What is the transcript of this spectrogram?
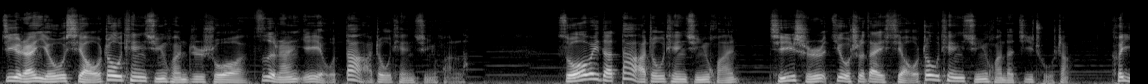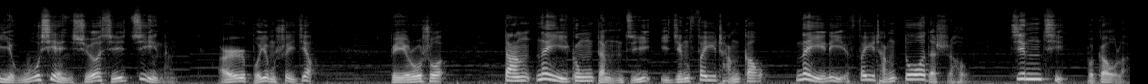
既然有小周天循环之说，自然也有大周天循环了。所谓的大周天循环。其实就是在小周天循环的基础上，可以无限学习技能，而不用睡觉。比如说，当内功等级已经非常高，内力非常多的时候，精气不够了，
